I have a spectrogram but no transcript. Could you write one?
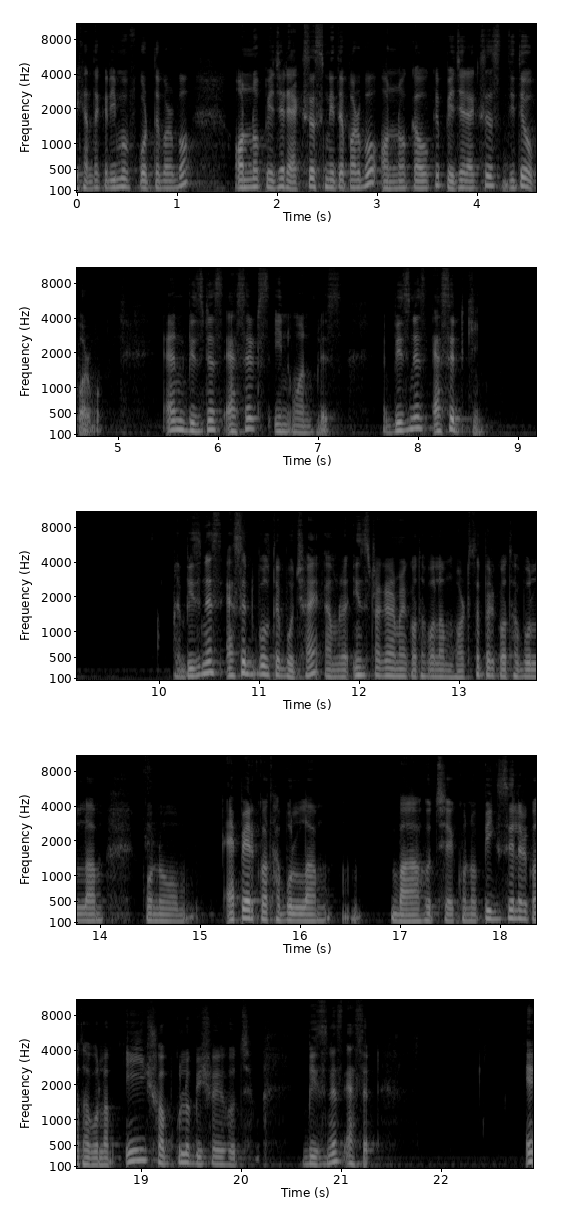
এখান থেকে রিমুভ করতে পারব, অন্য পেজের অ্যাক্সেস নিতে পারব, অন্য কাউকে পেজের অ্যাক্সেস দিতেও পারব। And business assets in one place business asset কি? বিজনেস অ্যাসেট বলতে বোঝায়, আমরা ইনস্টাগ্রামের কথা বললাম হোয়াটসঅ্যাপের কথা বললাম, কোনো অ্যাপের কথা বললাম বা হচ্ছে কোনো পিক্সেলের কথা বললাম, এই সবগুলো বিষয় হচ্ছে বিজনেস অ্যাসেট এ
